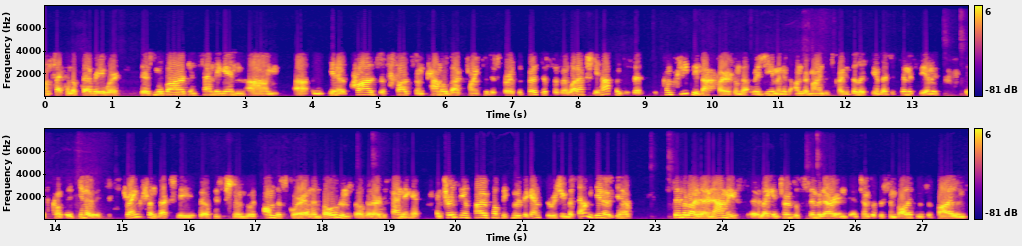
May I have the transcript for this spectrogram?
on 2nd of February, where there's Mubarak and sending in, um, uh, you know, crowds of thugs on camelback trying to disperse the protesters. And what actually happens is that it completely backfires on that regime and it undermines its credibility and legitimacy. And it, it, it you know, it strengthens actually the oppositional mood on the square and emboldens those that are defending it and turns the entire public mood against the regime. But then, you know, you have similar dynamics, uh, like in terms of similar, in, in, terms of the symbolicness of violence.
